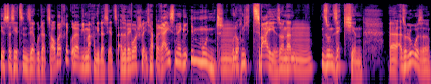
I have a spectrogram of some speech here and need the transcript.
ist das jetzt ein sehr guter Zaubertrick oder wie machen die das jetzt? Also wenn ich vorstelle, ich habe Reißnägel im Mund mhm. und auch nicht zwei, sondern mhm. so ein Säckchen, äh, also lose.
